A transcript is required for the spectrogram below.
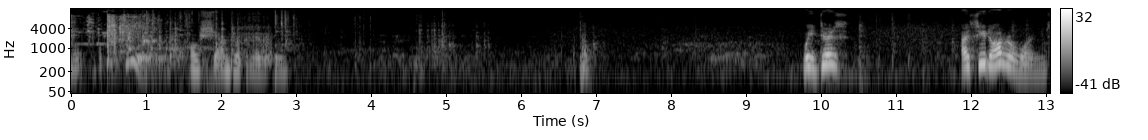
Nope. Here. Oh shit, I'm dropping everything. Wait, there's... I see the other ones.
